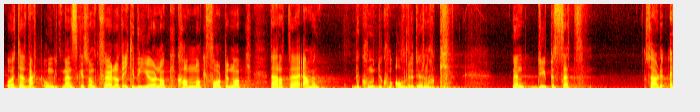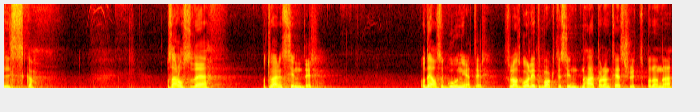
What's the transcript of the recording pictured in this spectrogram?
og til hvert ungt menneske som føler at ikke de gjør nok, kan nok, får til nok, det er at ja, men kom, du kommer aldri til å gjøre nok. Men dypest sett så er du elska. Og så er det også det at du er en synder. Og det er også gode nyheter. Så La oss gå litt tilbake til synden her, parentes slutt på denne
